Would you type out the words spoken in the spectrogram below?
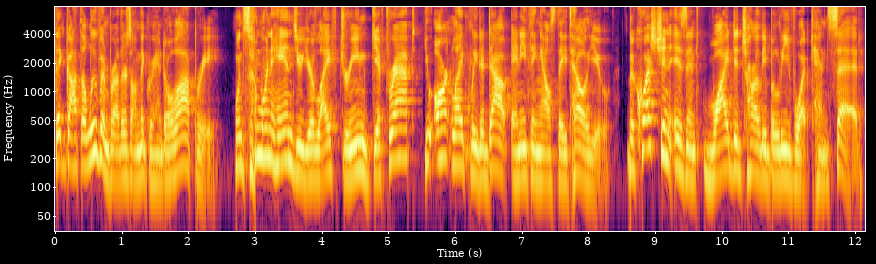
that got the Louvin brothers on the Grand Ole Opry. When someone hands you your life dream gift wrapped, you aren't likely to doubt anything else they tell you. The question isn't why did Charlie believe what Ken said?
